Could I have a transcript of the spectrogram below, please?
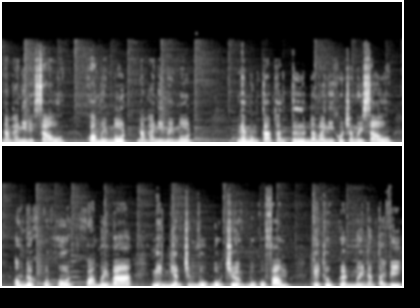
năm 2006, khóa 11 năm 2011. Ngày 8 tháng 4 năm 2016, ông được Quốc hội khóa 13 miễn nhiệm chức vụ Bộ trưởng Bộ Quốc phòng, kết thúc gần 10 năm tại vị.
